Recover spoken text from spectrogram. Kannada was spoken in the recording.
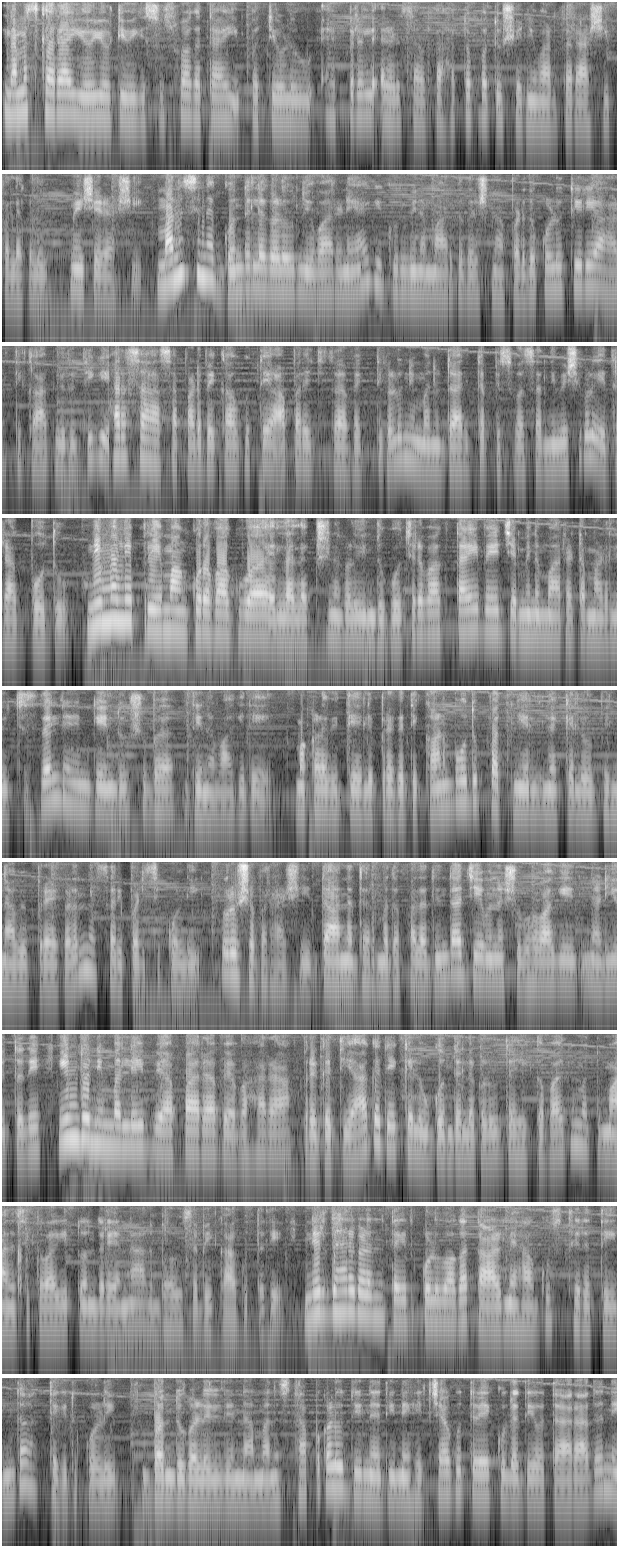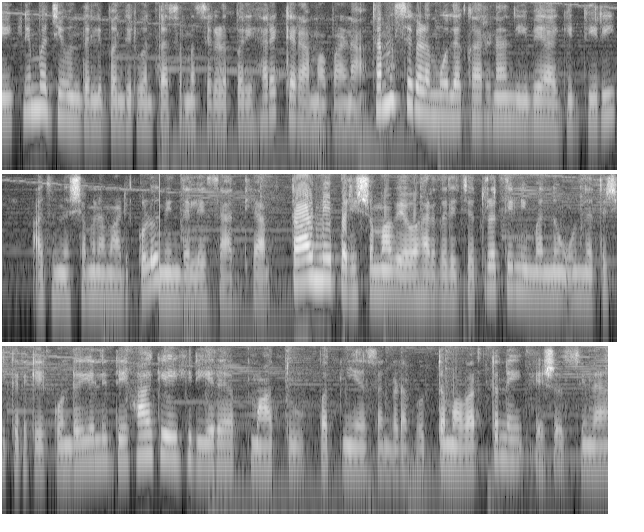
ನಮಸ್ಕಾರ, ಯೋಯೋ ಟಿವಿಗೆ ಸುಸ್ವಾಗತ. ಇಪ್ಪತ್ತೇಳು ಏಪ್ರಿಲ್ ಎರಡ್ ಸಾವಿರದ ಹತ್ತೊಂಬತ್ತು ಶನಿವಾರದ ರಾಶಿ ಫಲಗಳು, ಮೇಷರಾಶಿ. ಮನಸ್ಸಿನ ಗೊಂದಲಗಳು ನಿವಾರಣೆಯಾಗಿ ಗುರುವಿನ ಮಾರ್ಗದರ್ಶನ ಪಡೆದುಕೊಳ್ಳುತ್ತೀರಿ. ಆರ್ಥಿಕ ಅಭಿವೃದ್ಧಿಗೆ ಹರಸಾಹಸ ಪಡಬೇಕಾಗುತ್ತೆ. ಅಪರಿಚಿತ ವ್ಯಕ್ತಿಗಳು ನಿಮ್ಮನ್ನು ದಾರಿ ತಪ್ಪಿಸುವ ಸನ್ನಿವೇಶಗಳು ಎದುರಾಗಬಹುದು ನಿಮ್ಮಲ್ಲಿ ಪ್ರೇಮಾಂಕುರವಾಗುವ ಎಲ್ಲ ಲಕ್ಷಣಗಳು ಇಂದು ಗೋಚರವಾಗ್ತಾ ಇವೆ ಜಮೀನು ಮಾರಾಟ ಮಾಡಲು ಇಚ್ಛಿಸಿದಲ್ಲಿ ನಿಮಗೆ ಇಂದು ಶುಭ ದಿನವಾಗಿದೆ. ಮಕ್ಕಳ ವಿದ್ಯೆಯಲ್ಲಿ ಪ್ರಗತಿ ಕಾಣಬಹುದು. ಪತ್ನಿಯಲ್ಲಿನ ಕೆಲವು ಭಿನ್ನಾಭಿಪ್ರಾಯಗಳನ್ನು ಸರಿಪಡಿಸಿಕೊಳ್ಳಿ. ವೃಷಭ ರಾಶಿ ದಾನ ಧರ್ಮದ ಫಲದಿಂದ ಜೀವನ ಶುಭವಾಗಿ ನಡೆಯುತ್ತದೆ. ಇಂದು ನಿಮ್ಮಲ್ಲಿ ವ್ಯಾಪಾರ, ವ್ಯವಹಾರ ಪ್ರಗತಿಯಾಗದೆ ಕೆಲವು ಗೊಂದಲಗಳು ದೈಹಿಕವಾಗಿ ಮತ್ತು ಮಾನಸಿಕವಾಗಿ ತೊಂದರೆಯನ್ನು ಅನುಭವಿಸಬೇಕಾಗುತ್ತದೆ. ನಿರ್ಧಾರಗಳನ್ನು ತೆಗೆದುಕೊಳ್ಳುವಾಗ ತಾಳ್ಮೆ ಹಾಗೂ ಸ್ಥಿರತೆಯಿಂದ ತೆಗೆದುಕೊಳ್ಳಿ. ಬಂಧುಗಳಲ್ಲಿನ ಮನಸ್ತಾಪಗಳು ದಿನ ದಿನ ಹೆಚ್ಚಾಗುತ್ತವೆ. ಕುಲದೇವತಾ ಆರಾಧನೆ ನಿಮ್ಮ ಜೀವನದಲ್ಲಿ ಬಂದಿರುವಂತಹ ಸಮಸ್ಯೆಗಳ ಪರಿಹಾರಕ್ಕೆ ರಾಮಬಾಣ. ಸಮಸ್ಯೆಗಳ ಮೂಲ ಕಾರಣ ನೀವೇ ಆಗಿದ್ದೀರಿ. ಅದನ್ನು ಶಮನ ಮಾಡಿಕೊಳ್ಳಲು ನಿಮ್ಮಿಂದಲೇ ಸಾಧ್ಯ. ತಾಳ್ಮೆ, ಪರಿಶ್ರಮ, ವ್ಯವಹಾರದಲ್ಲಿ ಚತುರತೆ ನಿಮ್ಮನ್ನು ಉನ್ನತ ಶಿಖರಕ್ಕೆ ಕೊಂಡೊಯ್ಯಲಿದೆ. ಹಾಗೆ ಹಿರಿಯರ ಮಾತು, ಪತ್ನಿಯ ಸಂಗಡ ಉತ್ತಮ ವರ್ತನೆ, ಯಶಸ್ಸಿನ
